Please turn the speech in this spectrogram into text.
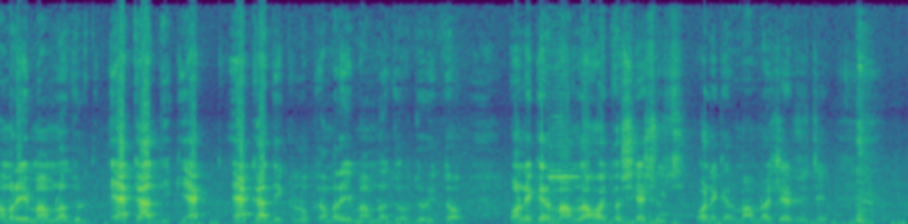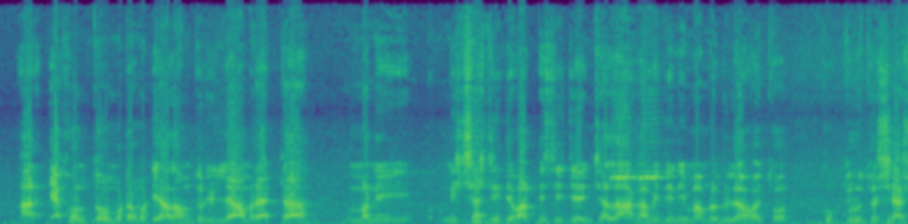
আমরা এই মামলা জড়িত একাধিক, এক, একাধিক লোক আমরা এই মামলা জর্জরিত। অনেকের মামলা হয়তো শেষ হয়েছে, অনেকের মামলা শেষ হয়েছে। আর এখন তো মোটামুটি আলহামদুলিল্লাহ আমরা একটা মানে নিঃশ্বাস নিতে পারতেছি যে ইনশাল্লাহ আগামী দিনে মামলাগুলো হয়তো খুব দ্রুত শেষ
